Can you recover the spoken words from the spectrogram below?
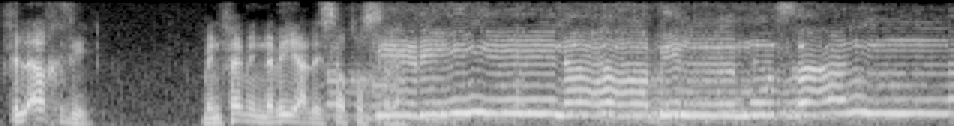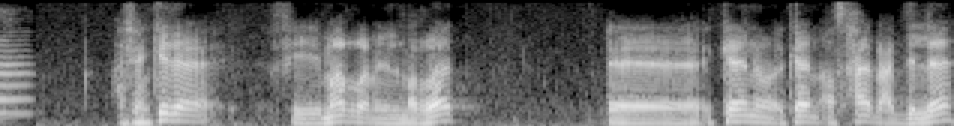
في الأخذ من فم النبي عليه الصلاة والسلام. عشان كده في مرة من المرات آه، كانوا كان أصحاب عبد الله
